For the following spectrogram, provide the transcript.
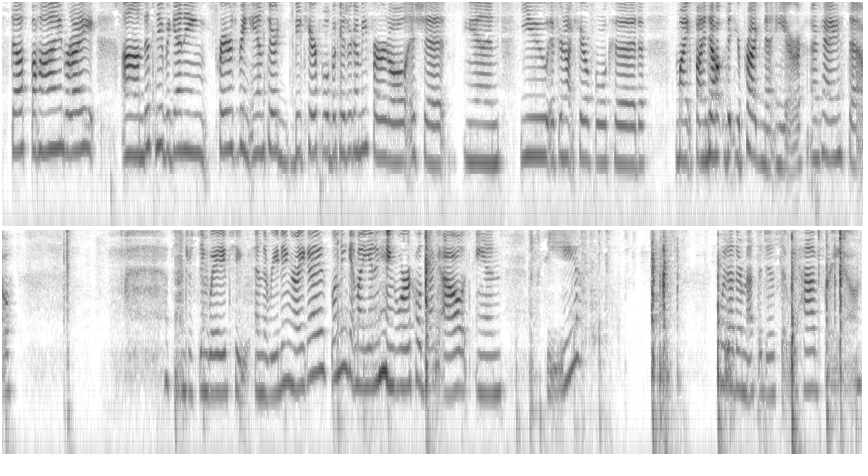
stuff behind, right? Um, this new beginning, prayers being answered. Be careful because you're going to be fertile as shit. And you, if you're not careful, could, might find out that you're pregnant here. Okay, so that's an interesting way to end the reading, right, guys? Let me get my Yin and Yang Oracle deck out and see what other messages that we have for you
